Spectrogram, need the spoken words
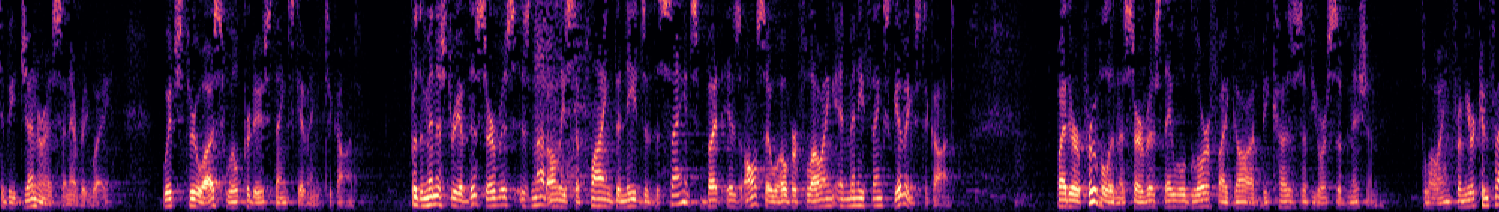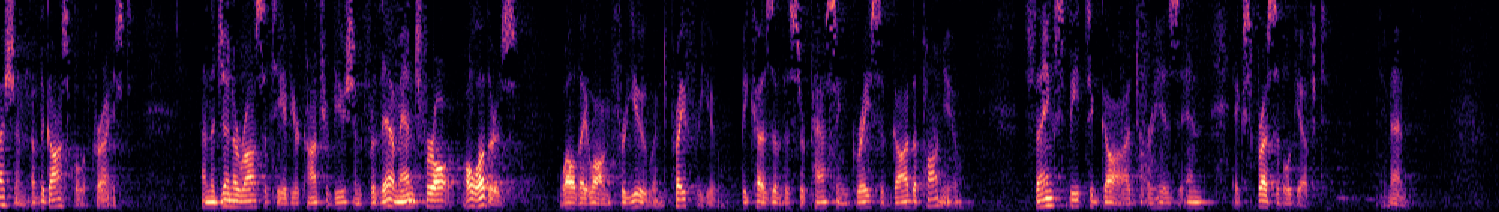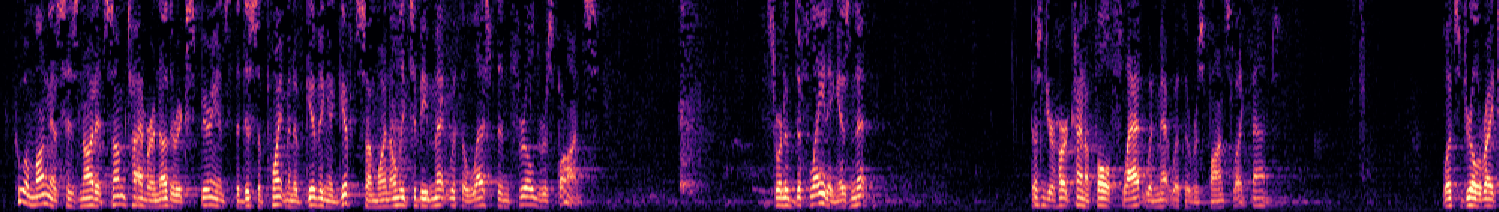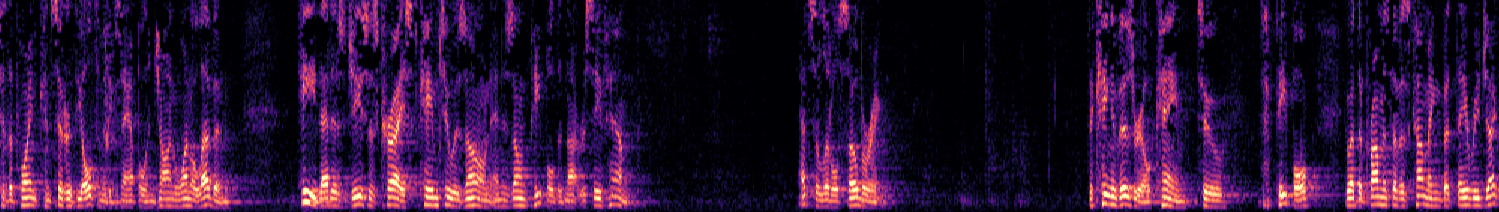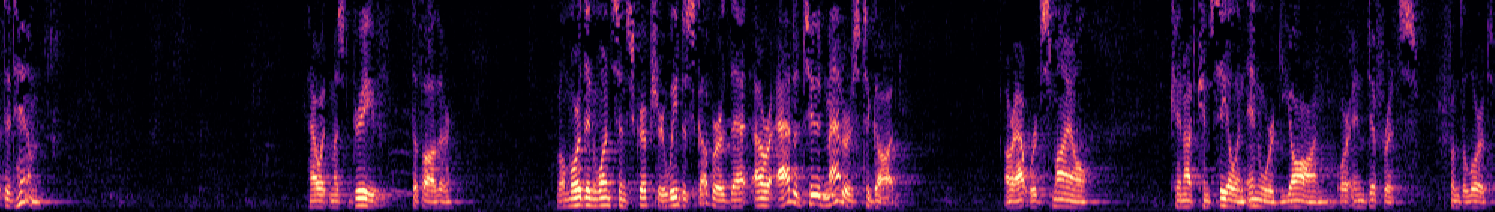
to be generous in every way, which through us will produce thanksgiving to God. For the ministry of this service is not only supplying the needs of the saints, but is also overflowing in many thanksgivings to God. By their approval in the service, they will glorify God because of your submission, flowing from your confession of the gospel of Christ, and the generosity of your contribution for them and for all, all others, while they long for you and pray for you, because of the surpassing grace of God upon you. Thanks be to God for his inexpressible gift. Amen. Who among us has not at some time or another experienced the disappointment of giving a gift to someone only to be met with a less than thrilled response? Sort of deflating, isn't it? Doesn't your heart kind of fall flat when met with a response like that? Let's drill right to the point. Consider the ultimate example in John 1:11. He, that is Jesus Christ, came to his own, and his own people did not receive him. That's a little sobering. The king of Israel came to the people who had the promise of his coming, but they rejected him. How it must grieve the Father. Well, more than once in Scripture, we discover that our attitude matters to God. Our outward smile cannot conceal an inward yawn or indifference from the Lord.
